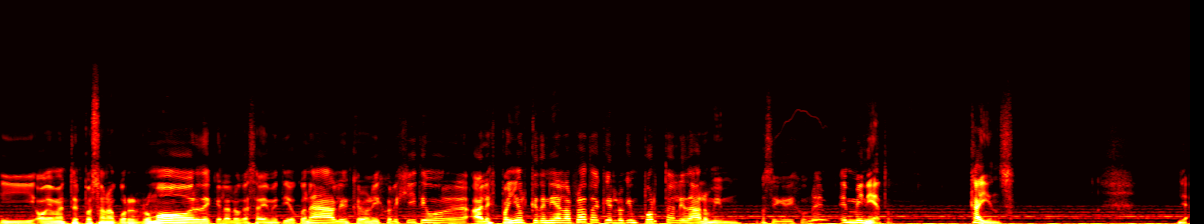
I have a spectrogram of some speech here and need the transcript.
Y obviamente empezaron a correr rumores de que la loca se había metido con alguien, que era un hijo legítimo. Eh, Al español que tenía la plata, que es lo que importa, le da lo mismo. Así que dijo, "No, es mi nieto. Cállense. Ya,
